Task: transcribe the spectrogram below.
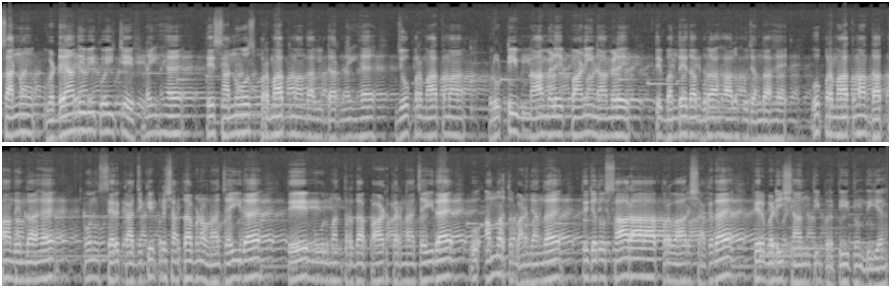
ਸਾਨੂੰ ਵੱਡਿਆਂ ਦੀ ਵੀ ਕੋਈ ਝੇਫ ਨਹੀਂ ਹੈ ਤੇ ਸਾਨੂੰ ਉਸ ਪਰਮਾਤਮਾ ਦਾ ਵੀ ਡਰ ਨਹੀਂ ਹੈ। ਜੋ ਪਰਮਾਤਮਾ ਰੋਟੀ ਨਾ ਮਿਲੇ, ਪਾਣੀ ਨਾ ਮਿਲੇ ਤੇ ਬੰਦੇ ਦਾ ਬੁਰਾ ਹਾਲ ਹੋ ਜਾਂਦਾ ਹੈ, ਉਹ ਪਰਮਾਤਮਾ ਦਾਤਾਂ ਦਿੰਦਾ ਹੈ। ਉਹਨੂੰ ਸਿਰ ਕੱਜ ਕੇ ਪ੍ਰਸ਼ਾਦਾ ਬਣਾਉਣਾ ਚਾਹੀਦਾ ਹੈ ਤੇ ਮੂਲ ਮੰਤਰ ਦਾ ਪਾਠ ਕਰਨਾ ਚਾਹੀਦਾ ਹੈ, ਉਹ ਅੰਮ੍ਰਿਤ ਬਣ ਜਾਂਦਾ ਹੈ ਤੇ ਜਦੋਂ ਸਾਰਾ ਪਰਿਵਾਰ ਛਕਦਾ ਹੈ, ਫਿਰ ਬੜੀ ਸ਼ਾਂਤੀ ਪ੍ਰਤੀਤ ਹੁੰਦੀ ਹੈ।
